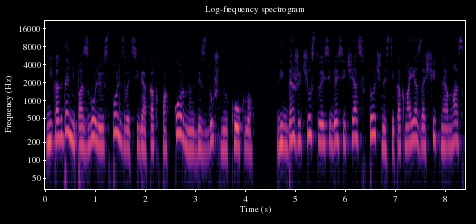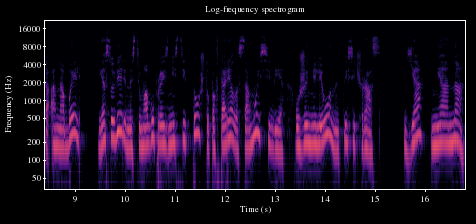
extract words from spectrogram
Никогда не позволю использовать себя как покорную бездушную куклу. Ведь даже чувствуя себя сейчас в точности, как моя защитная маска Аннабель, я с уверенностью могу произнести то, что повторяла самой себе уже миллионы тысяч раз. Я не она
